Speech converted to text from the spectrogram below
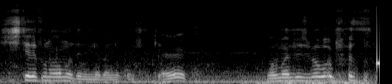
Hiç telefon almadın eline benimle konuşurken. Evet. Normalde yüzüme bakmasın.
